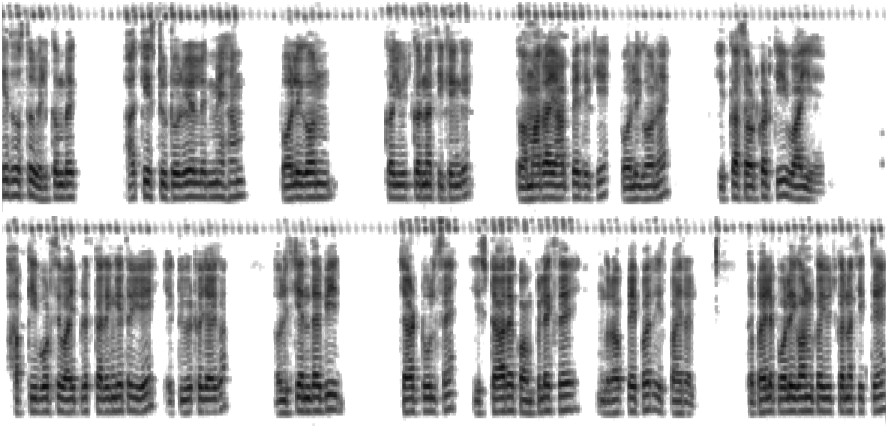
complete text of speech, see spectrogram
हे दोस्तों वेलकम बैक आज के इस ट्यूटोरियल में हम पॉलीगॉन का यूज़ करना सीखेंगे। तो हमारा यहाँ पे देखिए पॉलीगॉन है। इसका शॉर्टकट की वाई है। आप कीबोर्ड से वाई प्रेस करेंगे तो ये एक्टिवेट हो जाएगा। और इसके अंदर भी चार टूल्स हैं। स्टार है कॉम्प्लेक्स है ग्राफ पेपर स्पाइरल तो पहले पॉलीगॉन का यूज़ करना सीखते हैं।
